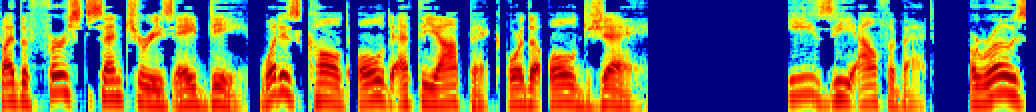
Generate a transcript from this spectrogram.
By the 1st centuries AD, what is called Old Ethiopic or the Old J. EZ alphabet arose,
